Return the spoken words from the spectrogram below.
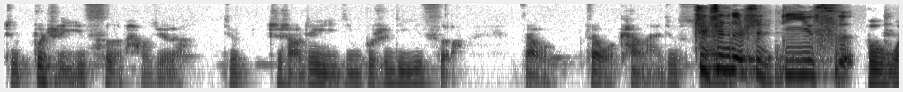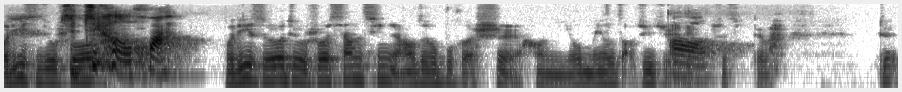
就不止一次了吧？我觉得，就至少这已经不是第一次了。在我在我看来，就这真的是第一次。不，我的意思就是说这样话。我的意思说就是说相亲，然后最后不合适，然后你又没有早拒绝这种事情，对吧？对，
